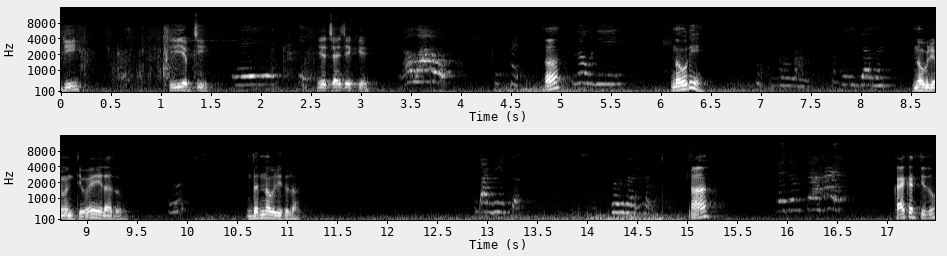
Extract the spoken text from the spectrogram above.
D E F G. H I J K. हां? नवरी. नवरी? म्हणते वय हिला तू? धर नवरी तुला. हां? काय करते तू?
